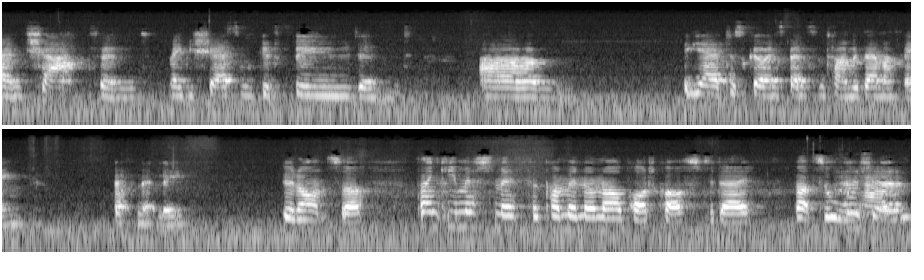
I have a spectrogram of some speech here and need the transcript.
and chat and maybe share some good food and, um, yeah, just go and spend some time with them. I think definitely. Good answer. Thank you, Miss Smith, for coming on our podcast today. That's all. Pleasure.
